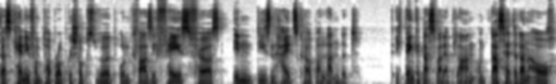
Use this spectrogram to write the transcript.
dass Kenny vom Top Rope geschubst wird und quasi face first in diesen Heizkörper landet. Ich denke, das war der Plan. Und das hätte dann auch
